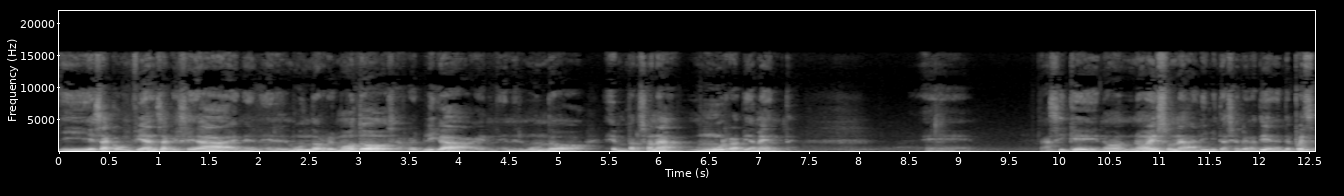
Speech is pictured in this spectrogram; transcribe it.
y esa confianza que se da en el, mundo remoto se replica en el mundo en persona muy rápidamente. Así que no, es una limitación que no tienen. Después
